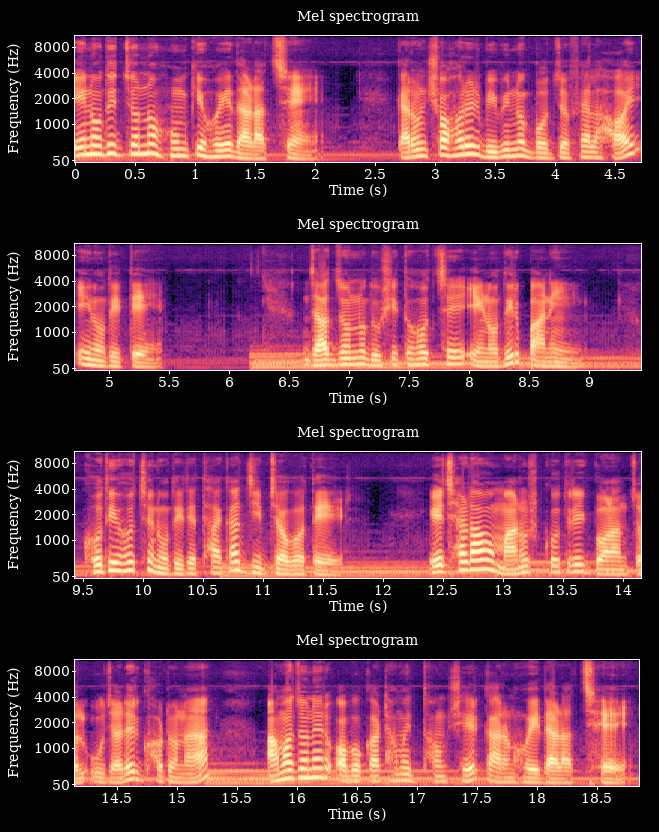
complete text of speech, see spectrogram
এ নদীর জন্য হুমকি হয়ে দাঁড়াচ্ছে। কারণ শহরের বিভিন্ন বর্জ্য ফেলা হয় এই নদীতে। যার জন্য দূষিত হচ্ছে এ নদীর পানি। ক্ষতি হচ্ছে নদীতে থাকা জীবজগতের। এছাড়াও মানুষ কর্তৃক বনাঞ্চল উজাড়ের ঘটনা আমাজনের অবকাঠামোর ধ্বংসের কারণ হয়ে দাঁড়াচ্ছে।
